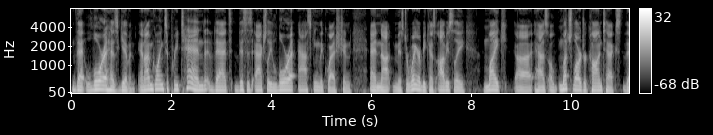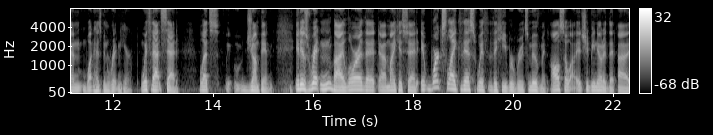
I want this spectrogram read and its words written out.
that Laura has given. And I'm going to pretend that this is actually Laura asking the question and not Mr. Winger because obviously Mike uh, has a much larger context than what has been written here. With that said, let's jump in. It is written by Laura that uh, Mike has said it works like this with the Hebrew roots movement. Also, it should be noted that uh,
